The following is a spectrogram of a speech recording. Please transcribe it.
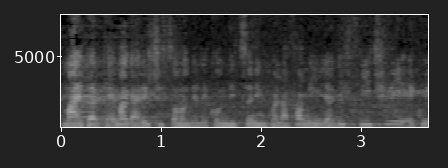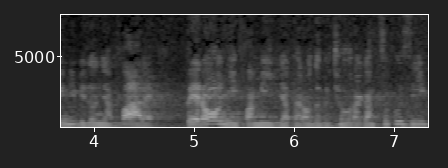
ma è perché magari ci sono delle condizioni in quella famiglia difficili e quindi bisogna fare per ogni famiglia però dove c'è un ragazzo così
